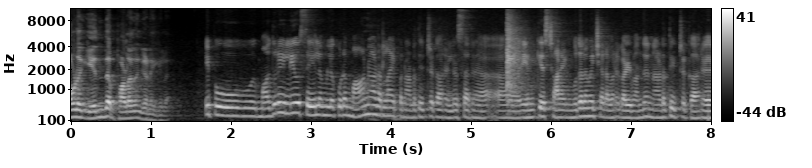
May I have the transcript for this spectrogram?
அவனுக்கு எந்த பலனும் கிடைக்கல. இப்போ மதுரையிலயோ சேலம்ல கூட மாநாடெல்லாம் இப்போ நடத்திட்டு இருக்காரு இல்லை சார் எம் கே ஸ்டாலின் முதலமைச்சர் அவர்கள் வந்து நடத்திட்டு இருக்காரு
